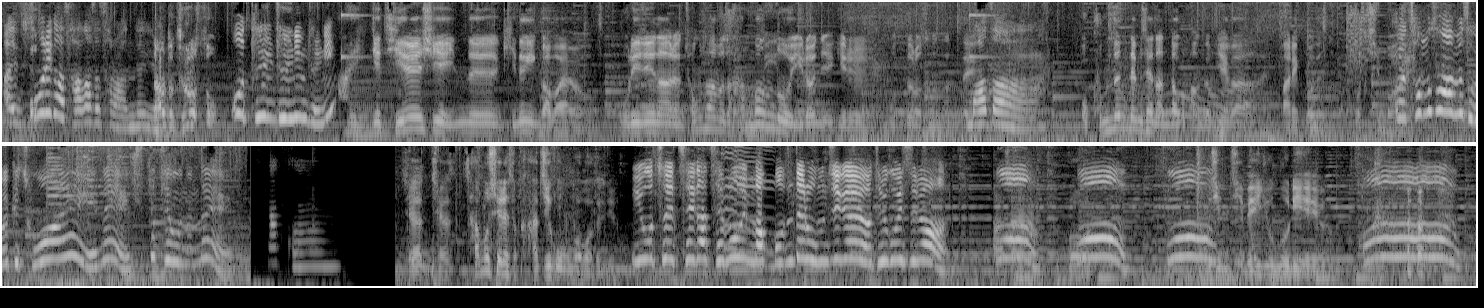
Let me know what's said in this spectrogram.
아니 소리가 작아서 잘 안 들려. 나도 들었어. 어 들, 들림 들림? 아 이게 DLC에 있는 기능인가 봐요. 오리지널은 청소하면서 한 번도 이런 얘기를 못 들었었는데 맞아. 뭐 굽는 냄새 난다고 방금 얘가 말했거든. 뭐왜 집어. 청소하면서 왜 이렇게 좋아해 얘네 시체 태우는데 제가 제가 사무실에서 가지고 온 거거든요. 이거 제, 제가 제 몸이 막 맘대로 움직여요 들고 있으면 맞아요. 그거 웅! 웅! 정신집의 유물이에요. 웅!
